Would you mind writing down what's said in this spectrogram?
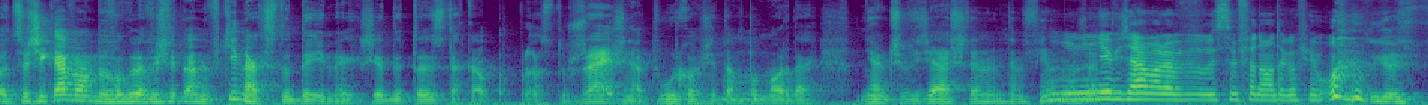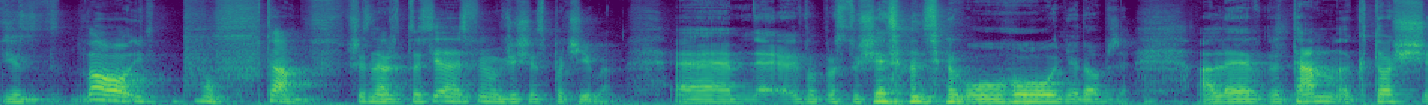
o, co ciekawe, on był w ogóle wyświetlany w kinach studyjnych, kiedy to jest taka po prostu rzeźnia, tłurką się tam po mordach. Nie wiem, czy widziałaś ten, ten film może? Nie wiedziałam, ale jestem świadoma tego filmu. Jest, jest, no, i, uf, tam, przyznam, że to jest jeden z filmów, gdzie się spociłem. E, po prostu siedząc, o, niedobrze. Ale tam ktoś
